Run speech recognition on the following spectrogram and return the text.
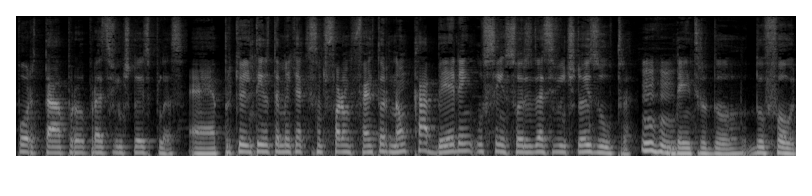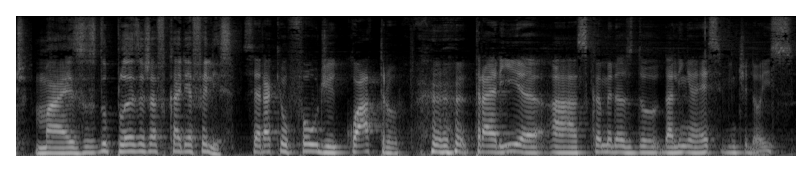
portar para o S22 Plus. É, porque eu entendo também que a questão de form factor não caberem os sensores do S22 Ultra uhum. dentro do, do Fold. Mas os do Plus eu já ficaria feliz. Será que o Fold 4 traria as câmeras do, da linha S22?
